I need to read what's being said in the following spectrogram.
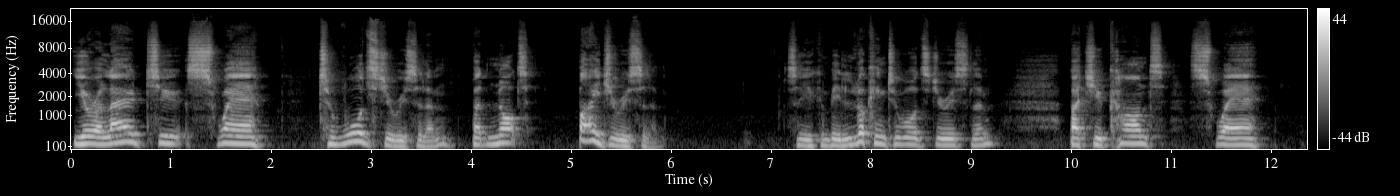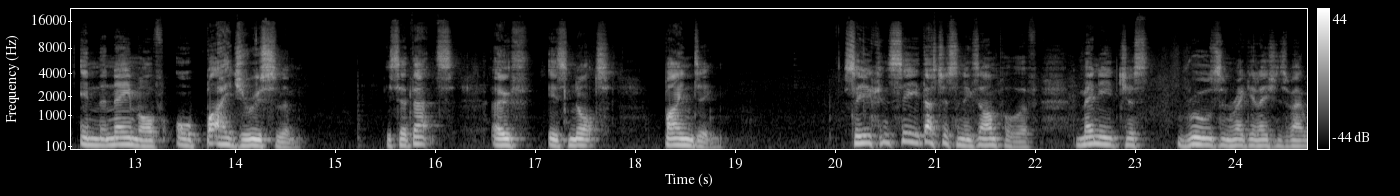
you're allowed to swear towards Jerusalem, but not by Jerusalem. So you can be looking towards Jerusalem, but you can't swear in the name of or by Jerusalem. He said that oath is not binding. So you can see that's just an example of many just rules and regulations about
